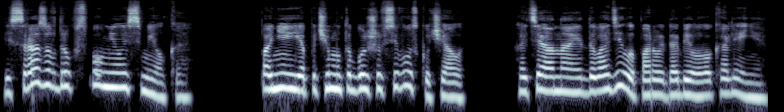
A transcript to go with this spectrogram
И сразу вдруг вспомнилась мелкая. По ней я почему-то больше всего скучала хотя она и доводила порой до белого коленя.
